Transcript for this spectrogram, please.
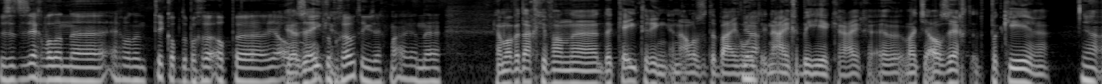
Dus het is echt wel een, eh, echt wel een tik op de, op, eh, ja, op, op de begroting, zeg maar. En, eh, Ja, maar wat dacht je van eh, de catering en alles wat erbij hoort Ja. in eigen beheer krijgen? Eh, wat je al zegt, het parkeren. ja,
